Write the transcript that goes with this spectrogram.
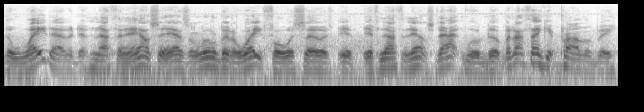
the weight of it, if nothing else, it has a little bit of weight for it, so if, if, if nothing else, that will do it. But I think it probably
